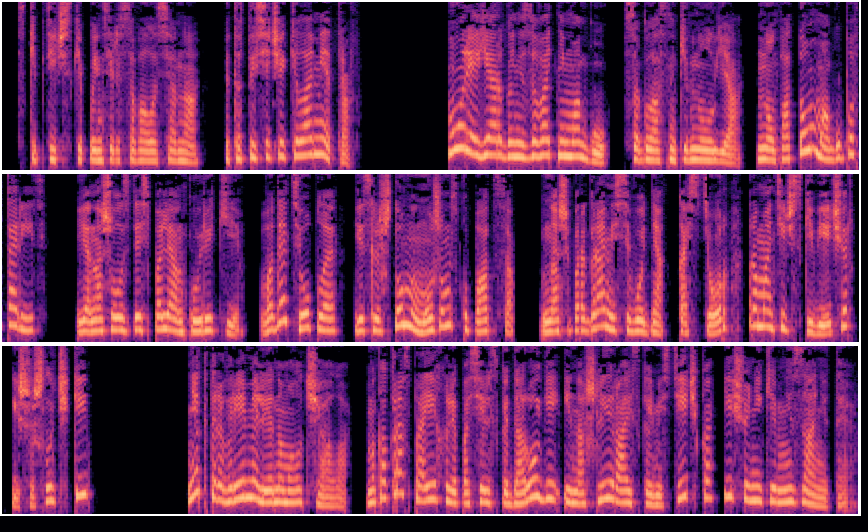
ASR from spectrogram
— скептически поинтересовалась она. «Это тысяча километров». «Море я организовать не могу», — согласно кивнул я, «но потом могу повторить. Я нашел здесь полянку у реки. Вода теплая, если что, мы можем искупаться. В нашей программе сегодня костер, романтический вечер и шашлычки». Некоторое время Лена молчала. Мы как раз проехали по сельской дороге и нашли райское местечко, еще никем не занятое.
